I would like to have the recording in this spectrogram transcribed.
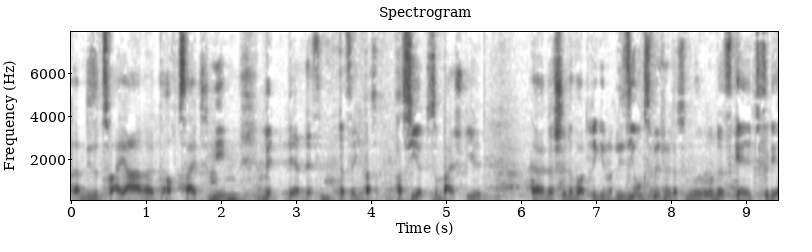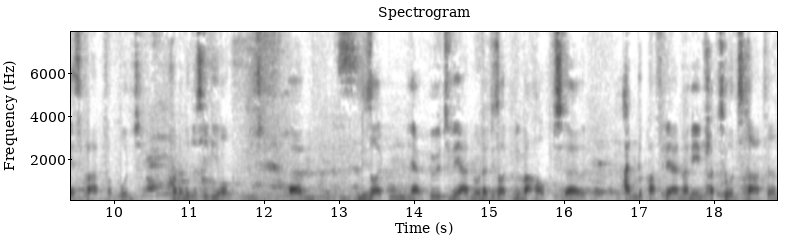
dann diese zwei Jahre auch Zeit nehmen. Wenn währenddessen tatsächlich was passiert, zum Beispiel äh, das schöne Wort Regionalisierungsmittel, das ist das Geld für die S-Bahn vom Bund, von der Bundesregierung, ähm, die sollten erhöht werden oder die sollten überhaupt äh, angepasst werden an die Inflationsrate.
